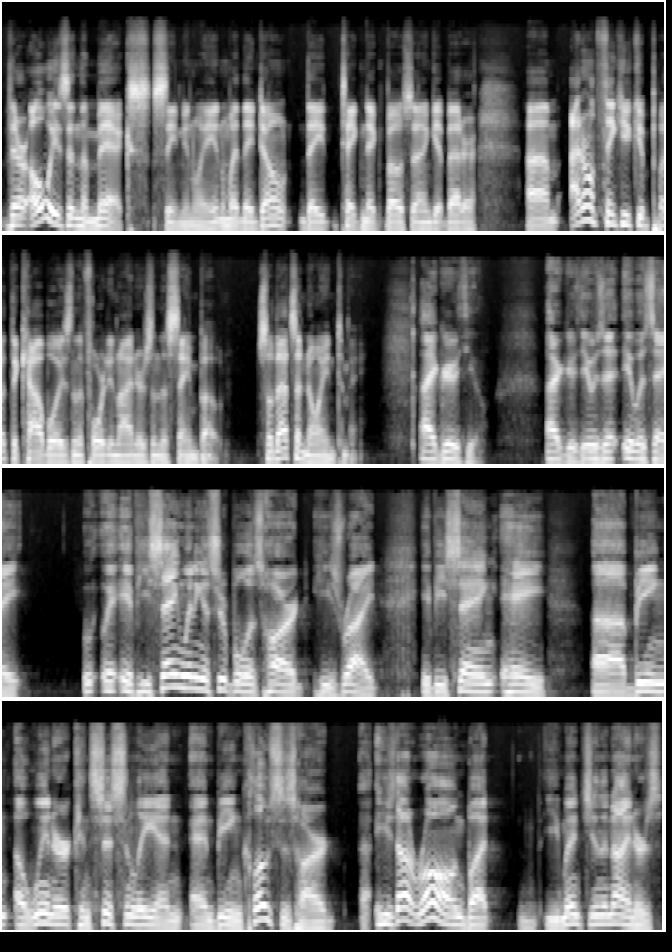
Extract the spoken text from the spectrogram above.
They're always in the mix, seemingly. And when they don't, they take Nick Bosa and get better. Um, I don't think you could put the Cowboys and the 49ers in the same boat. So that's annoying to me. I agree with you. I agree with you. It was a, it was a, if he's saying winning a Super Bowl is hard, he's right. If he's saying, hey, uh, being a winner consistently and, and being close is hard, uh, he's not wrong, but you mentioned the Niners.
